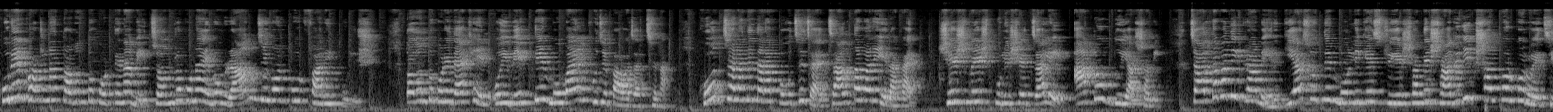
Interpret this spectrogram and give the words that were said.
খুনের ঘটনার তদন্ত করতে নামে চন্দ্রকোনা এবং রামজীবনপুর ফাঁড়ির পুলিশ। তদন্ত করে দেখেন ওই ব্যক্তির মোবাইল খুঁজে পাওয়া যাচ্ছে না। খোঁজ চালাতে তারা পৌঁছে যায় চালতাবাড়ি এলাকায়। শেষমেশ পুলিশের জালে আটক দুই আসামি। চালতাবাড়ি গ্রামের গিয়াসউদ্দিন মল্লিকের স্ত্রীর সাথে শারীরিক সম্পর্ক রয়েছে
